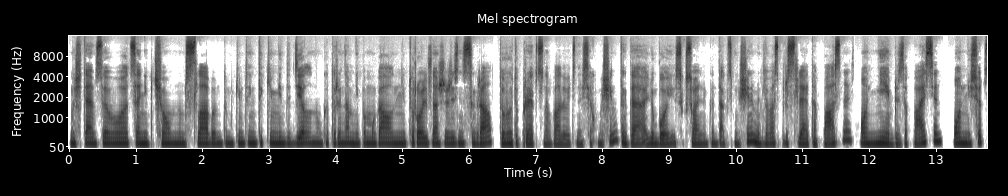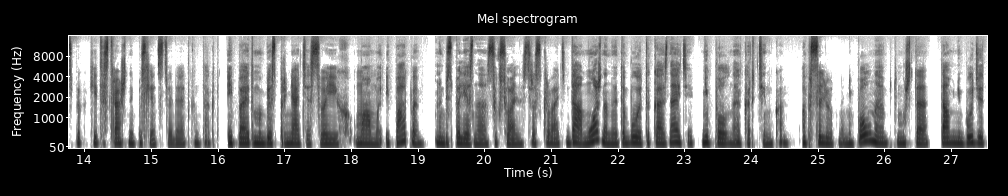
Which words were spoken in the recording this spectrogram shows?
мы считаем своего отца никчемным, слабым, там, каким-то не таким недоделанным, который нам не помогал, не ту роль в нашей жизни сыграл, то вы эту проекцию накладываете на всех мужчин, тогда любой сексуальный контакт с мужчинами для вас представляет опасность, он небезопасен, он несет в себе какие-то страшные последствия, да, этот контакт. И поэтому без принятия своих мамы и папы ну, бесполезно сексуальность раскрывать. Да, можно, но это будет такая, знаете, неполная картинка. Абсолютно неполная, потому что там не будет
